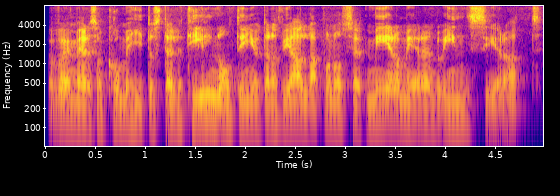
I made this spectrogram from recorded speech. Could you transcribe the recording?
vad är med det som kommer hit och ställer till någonting utan att vi alla på något sätt mer och mer ändå inser att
